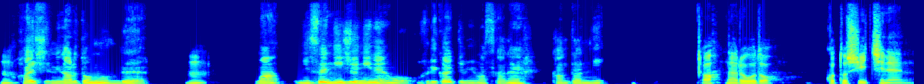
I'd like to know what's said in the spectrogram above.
うん配信になると思うんで、うんまあ、2022年を振り返ってみますかね。簡単に。あ、なるほど。今年1年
